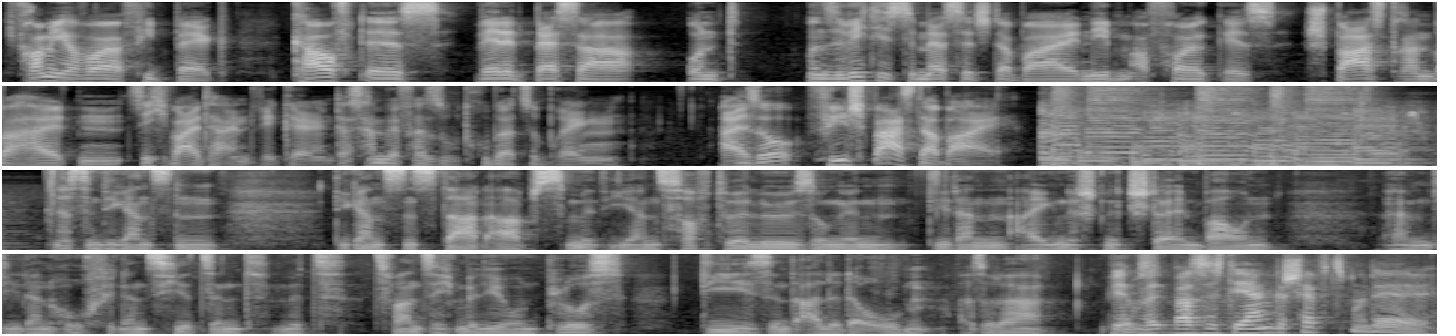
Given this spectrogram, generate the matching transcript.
Ich freue mich auf euer Feedback. Kauft es, werdet besser und unsere wichtigste Message dabei neben Erfolg ist Spaß dran behalten, sich weiterentwickeln. Das haben wir versucht rüberzubringen. Also viel Spaß dabei. Das sind die ganzen, die ganzen Startups mit ihren Softwarelösungen, die dann eigene Schnittstellen bauen, ähm, die dann hochfinanziert sind mit 20 Millionen plus. Die sind alle da oben. Also da. Was ist deren Geschäftsmodell?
